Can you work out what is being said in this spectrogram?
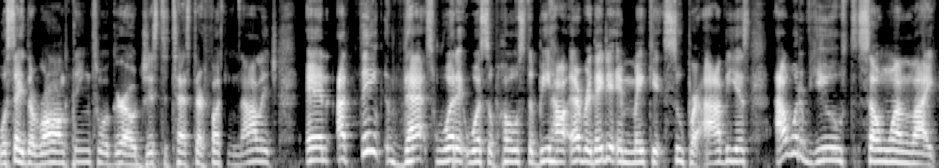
will say the wrong thing to a girl just to test her fucking knowledge. And I think that's what it was supposed to be. However, they didn't make it super obvious. I would have used someone like,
